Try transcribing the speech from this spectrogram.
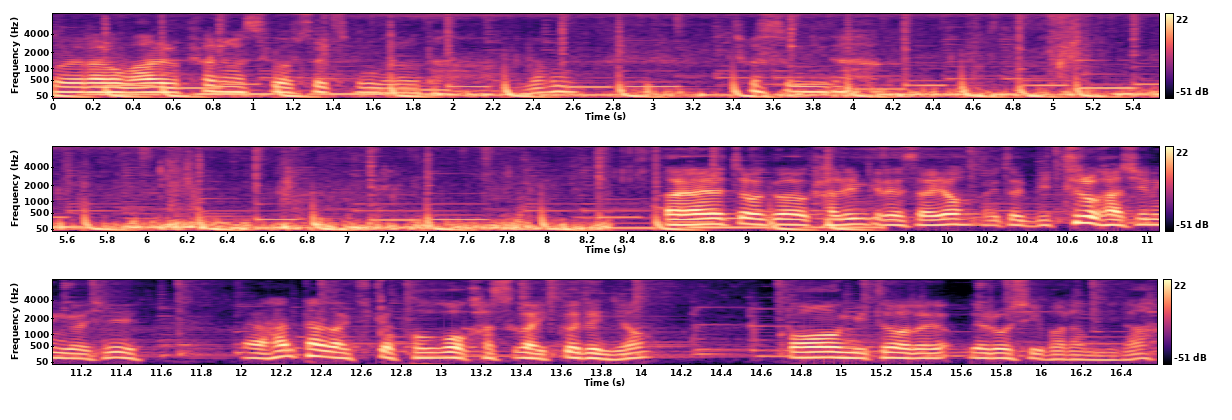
뭐라고 말로 표현할 수가 없을 정도로 다 너무 좋습니다. 저그 갈림길에서요. 저 밑으로 가시는 것이 한타가 직접 보고 갈 수가 있거든요. 꼭 밑으로 내- 내려오시기 바랍니다.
